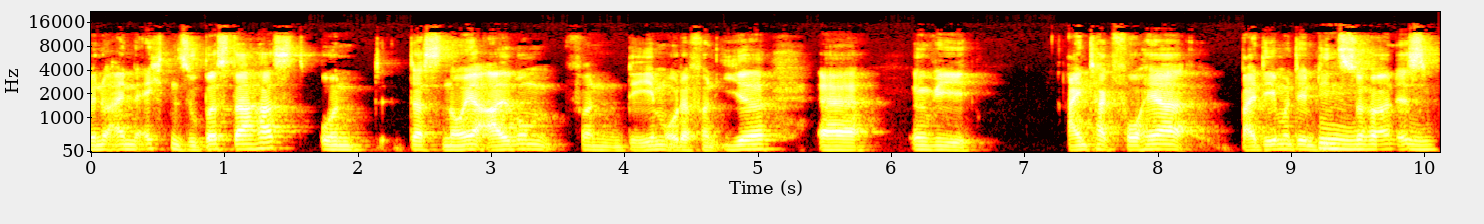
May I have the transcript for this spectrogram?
wenn du einen echten Superstar hast und das neue Album von dem oder von ihr äh, irgendwie einen Tag vorher bei dem und dem mhm. Dienst zu hören ist, mhm.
